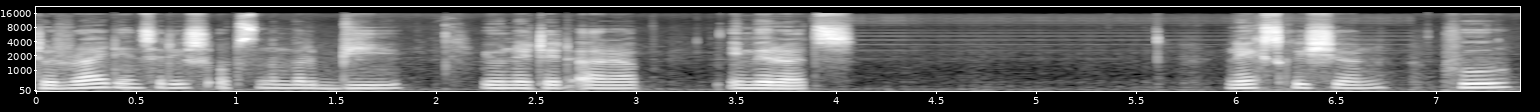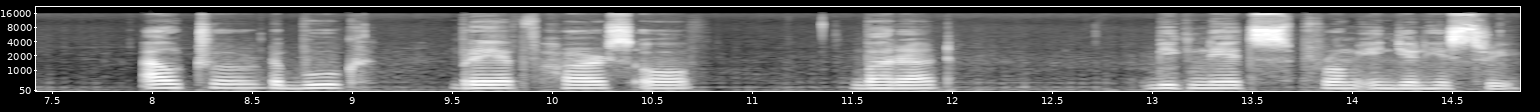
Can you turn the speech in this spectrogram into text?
The right answer is option number B, United Arab Emirates. Next question, who authored the book brave hearts of Bharat, names from Indian history.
